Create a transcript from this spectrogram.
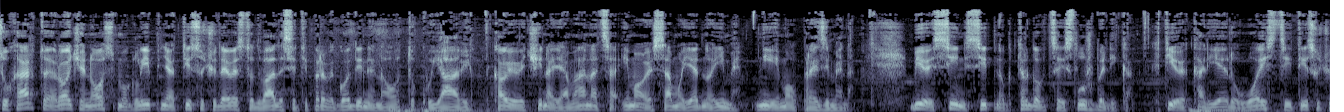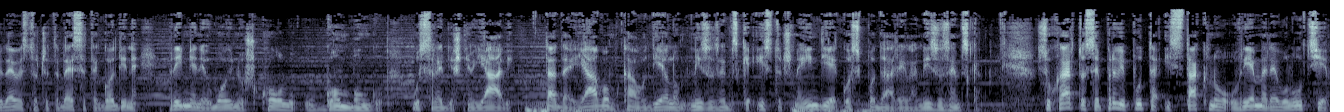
Suharto je rođen 8. lipnja 1921. godine na otoku Javi. Kao i većina Javanaca imao je samo jedno ime, nije imao prezimena. Bio je sin sitnog trgovca i službenika. Htio je karijeru u vojsci i 1940. godine primjene u vojnu školu u Gombongu u središnjoj Javi. Tada je Javom kao dijelom nizozemske istočne Indije gospodarila nizozemska. Suharto se prvi puta istaknuo u vrijeme revolucije,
